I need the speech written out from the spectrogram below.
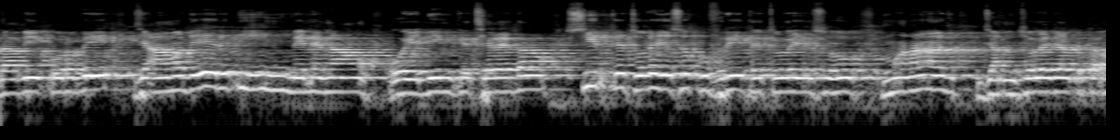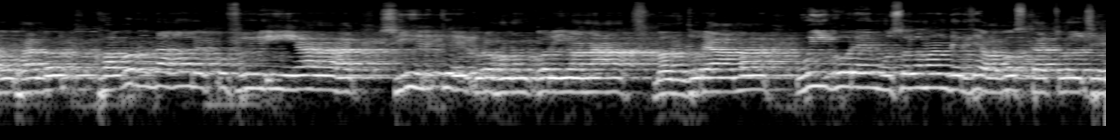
দাবি করবে যে আমাদের দিন মেনে নাও, ওই দিনকে ছেড়ে দাও। শিরকে চলে এসো, কুফরিতে চলে এসো। মাঝ যান চলে যাবে, তাও ভালো। খবরদার কুফরিয়ার শিরকে গ্রহণ করিও না। বন্ধুরা আমার উইগুরে মুসলমানদের যে অবস্থা চলছে,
